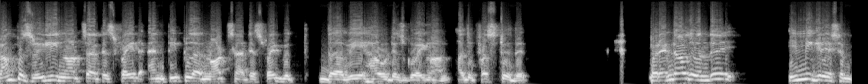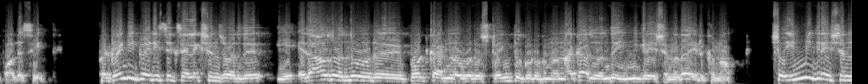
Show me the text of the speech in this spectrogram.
Trump is really not satisfied and people are not satisfied with the way how it is going on அது ஃபர்ஸ்ட் இது. இப்ப ரெண்டாவது வந்து இமிகிரேஷன் பாலிசி இப்ப டுவெண்ட்டி டுவெண்ட்டி சிக்ஸ் எலெக்ஷன்ஸ் வருது ஏதாவது வந்து ஒரு ரிப்போர்ட் கார்டில் ஒரு ஸ்ட்ரென்த் கொடுக்கணும்னாக்கா அது வந்து இமிகிரேஷன் தான் இருக்கணும். ஸோ இமிகிரேஷன்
